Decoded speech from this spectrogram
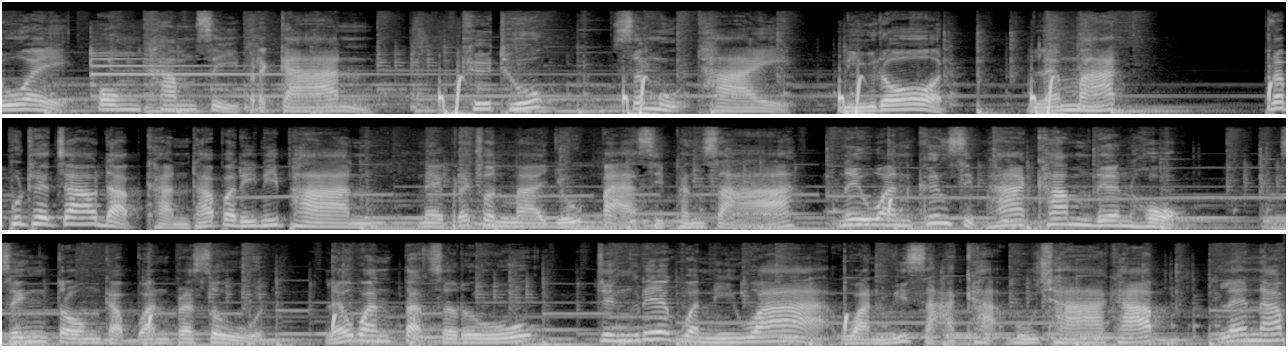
ด้วยองค์ธรรมสี่ประการ คือทุกข์ สมุทัยนิโรธ และมรรคพระพุทธเจ้าดับขันธปรินิพานในพระชนมายุ 80พรรษา ในวันขึ้น 15 ค่ำเดือน 6 ซึ่งตรงกับวันประสูติและวันตรัสรู้ จึงเรียกวันนี้ว่าวันวิสาขบูชาครับ และนับ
